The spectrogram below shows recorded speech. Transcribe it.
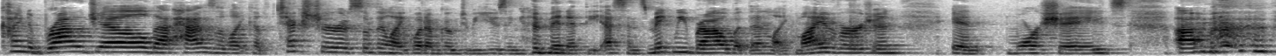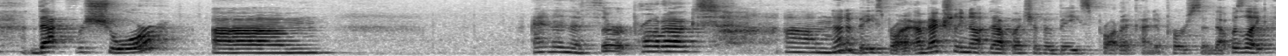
kind of brow gel that has a, like a texture, something like what I'm going to be using in a minute, the Essence Make Me Brow, but then like my version in more shades. Um, that for sure. Um, and then the third product, um, not a base product. I'm actually not that much of a base product kind of person. That was like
